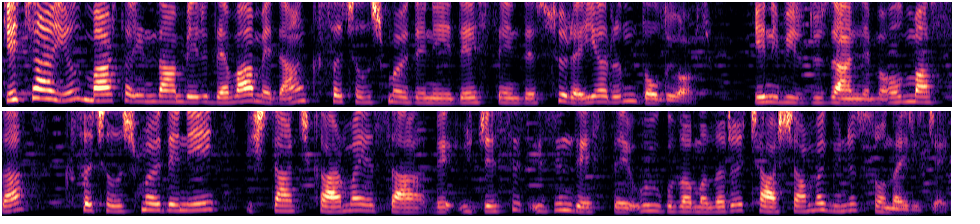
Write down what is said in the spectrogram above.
Geçen yıl Mart ayından beri devam eden kısa çalışma ödeneği desteğinde süre yarın doluyor. Yeni bir düzenleme olmazsa kısa çalışma ödeneği, işten çıkarma yasağı ve ücretsiz izin desteği uygulamaları çarşamba günü sona erecek.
